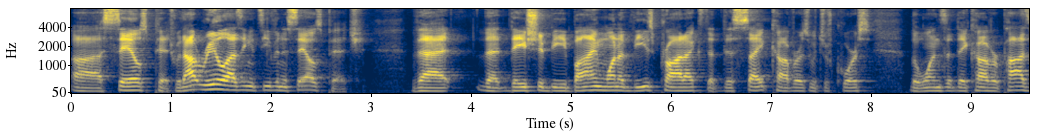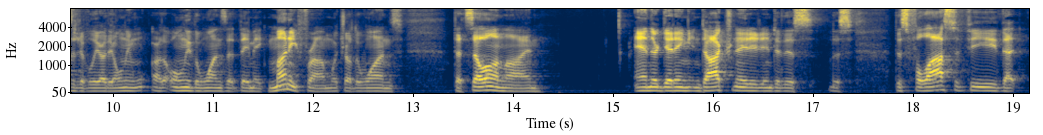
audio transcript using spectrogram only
uh, sales pitch without realizing it's even a sales pitch that that they should be buying one of these products that this site covers which of course the ones that they cover positively are the only are the only the ones that they make money from which are the ones that sell online. And they're getting indoctrinated into this this this philosophy that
